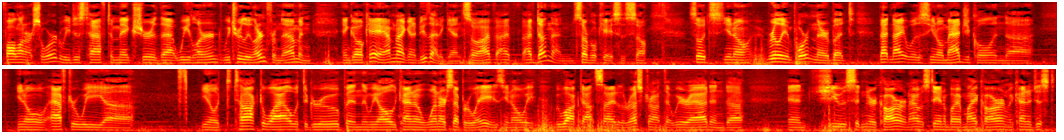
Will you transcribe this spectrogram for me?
fall on our sword. We just have to make sure that we learned, we truly learned from them, and and go, okay, I'm not going to do that again. So I've, I've I've done that in several cases. So so it's you know really important there. But that night was you know magical, and uh, you know after we. Uh, you know, talked a while with the group, and then we all kind of went our separate ways. You know, we we walked outside of the restaurant that we were at, and uh, and she was sitting in her car and I was standing by my car and we kind of just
